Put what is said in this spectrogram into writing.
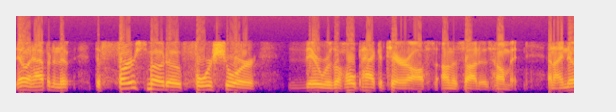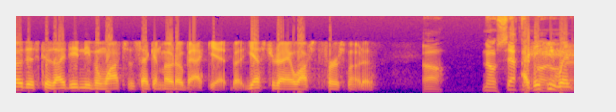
No, it happened in the the first moto for sure. There was a whole pack of tear offs on the side of his helmet, and I know this because I didn't even watch the second moto back yet. But yesterday I watched the first moto. Oh, no, second I think he went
